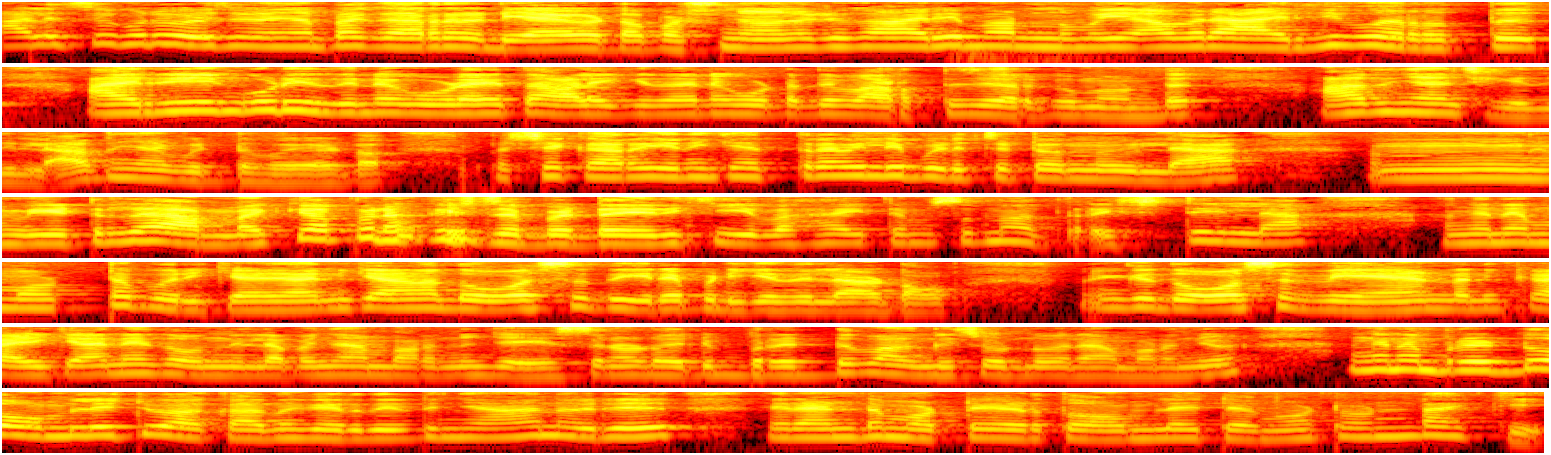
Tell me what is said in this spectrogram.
താളിച്ചും കൂടി ഒഴിച്ചു കഴിഞ്ഞപ്പോൾ കറി റെഡിയായി കേട്ടോ. പക്ഷെ ഞാനൊരു കാര്യം മറന്നുപോയി അവർ അരി വറുത്ത് അരിയും കൂടി ഇതിന്റെ കൂടെ താളിക്കുന്നതിന്റെ കൂട്ടത്തിൽ വറുത്ത് ചേർക്കുന്നുണ്ട്. അത് ഞാൻ ചെയ്തില്ല. അത് ഞാൻ വിട്ടുപോയി കേട്ടോ. പക്ഷെ കറി എനിക്ക് എത്ര വലിയ പിടിച്ചിട്ടൊന്നുമില്ല. വീട്ടിൽ അമ്മയ്ക്കും അപ്പനൊക്കെ ഇഷ്ടപ്പെട്ടു. എനിക്ക് ഇവ ഐറ്റംസ് ഒന്നും അത്ര ഇഷ്ടമില്ല അങ്ങനെ മുട്ട പൊരിക്കാൻ. എനിക്കാണ് ദോശ തീരെ പിടിക്കുന്നില്ല കേട്ടോ. എനിക്ക് ദോശ വേണ്ട. എനിക്ക് കഴിക്കാനേ തോന്നില്ല അപ്പോൾ ഞാൻ പറഞ്ഞു ജേസനോട് ഒരു ബ്രെഡ് വാങ്ങിച്ചുകൊണ്ട് വരാൻ പറഞ്ഞു. അങ്ങനെ ബ്രെഡ് ഓംലെറ്റും ആക്കാമെന്ന് കരുതിയിട്ട് ഞാനൊരു രണ്ട് മുട്ടയെടുത്ത് ഓംലെറ്റ് അങ്ങോട്ട് ഉണ്ടാക്കി.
